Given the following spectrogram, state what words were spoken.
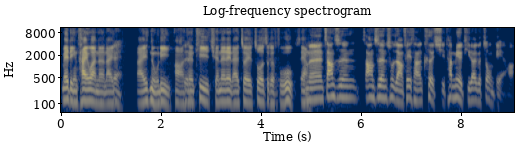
Made in Taiwan 呢来来努力啊，是替全人类来做做这个服务。这样。我们张之恩张之恩处长非常客气，他没有提到一个重点哈。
